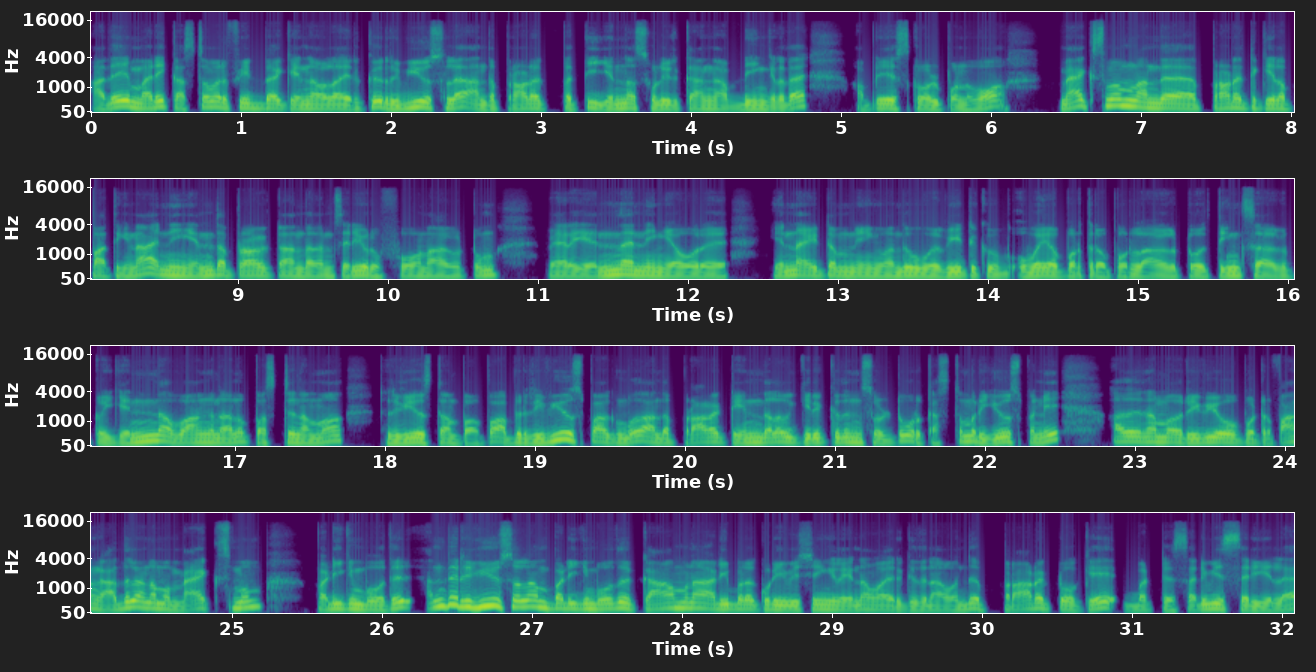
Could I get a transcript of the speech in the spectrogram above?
அதே மாதிரி கஸ்டமர் ஃபீட்பேக் என்னவெல்லாம் இருக்குது ரிவ்யூஸில் அந்த ப்ராடக்ட் பற்றி என்ன சொல்லியிருக்காங்க அப்படிங்கிறத அப்படியே ஸ்க்ரோல் பண்ணுவோம். மேக்ஸிமம் அந்த ப்ராடக்ட் கீழே பார்த்தீங்கன்னா நீங்கள் எந்த ப்ராடக்டாக இருந்தாலும் சரி ஒரு ஃபோன் ஆகட்டும் வேறு என்ன நீங்கள் ஒரு என்ன ஐட்டம் நீங்கள் வந்து உங்கள் வீட்டுக்கு உபயோகப்படுத்துகிற பொருளாகட்டும் திங்ஸ் ஆகட்டும் என்ன வாங்கினாலும் ஃபஸ்ட்டு நம்ம ரிவ்யூஸ் தான் பார்ப்போம். அப்படி ரிவ்யூஸ் பார்க்கும்போது அந்த ப்ராடக்ட் எந்த அளவுக்கு இருக்குதுன்னு சொல்லிட்டு ஒரு கஸ்டமர் யூஸ் பண்ணி அது நம்ம ரிவ்யூவை போட்டிருப்பாங்க. அதில் நம்ம மேக்ஸிமம் படிக்கும்போது அந்த ரிவ்யூஸ் எல்லாம் படிக்கும்போது காமனாக அடிபடக்கூடிய விஷயங்கள் என்னவாக இருக்குதுன்னா வந்து ப்ராடக்ட் ஓகே பட் சர்வீஸ் சரியில்லை.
